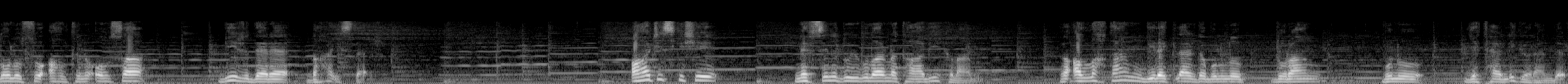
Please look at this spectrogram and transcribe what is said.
dolusu altını olsa bir dere daha ister. Aciz kişi nefsini duygularına tabi kılan ve Allah'tan dileklerde bulunup duran, bunu yeterli görendir.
